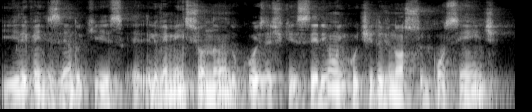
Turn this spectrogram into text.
E ele vem dizendo que ele vem mencionando coisas que seriam incutidas no nosso subconsciente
